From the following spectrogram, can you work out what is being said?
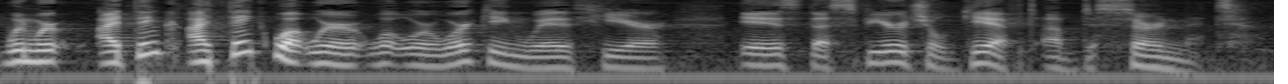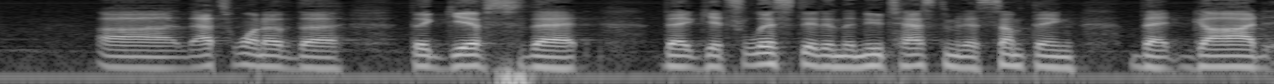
when we're, I think, I think what we're what we're working with here is the spiritual gift of discernment. Uh, that's one of the the gifts that that gets listed in the New Testament as something that God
